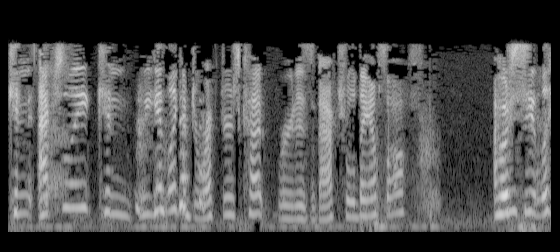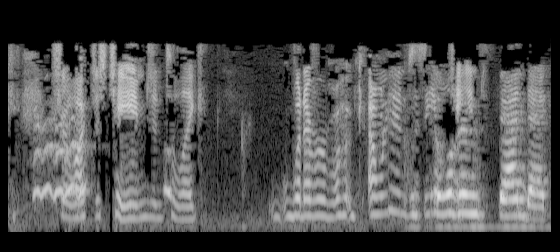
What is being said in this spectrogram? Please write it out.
Can actually can we get like a director's cut where it is an actual dance off? I want to see like Sherlock just change into like whatever. mo- I want him to see him Golden change. spandex.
